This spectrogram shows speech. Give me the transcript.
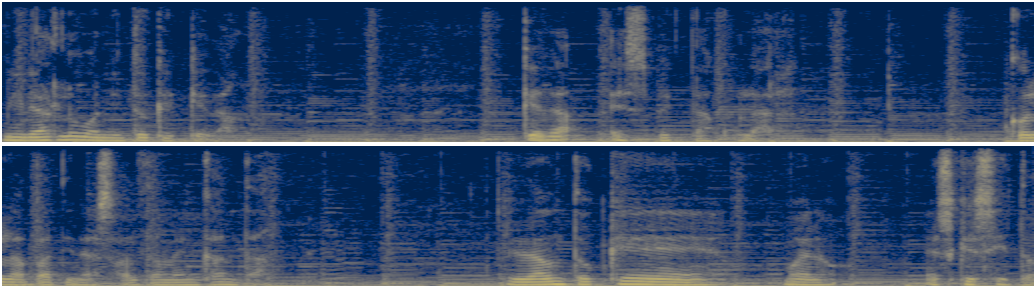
Mirar lo bonito que queda. Queda espectacular. Con la patina asfalto, me encanta. Le da un toque, bueno, exquisito.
